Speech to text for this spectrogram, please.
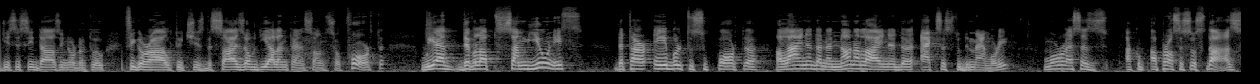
GCC does in order to figure out which is the size of the element and so on and so forth. We have developed some units that are able to support uh, aligned and non-aligned uh, access to the memory, more or less as a, a processor does.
